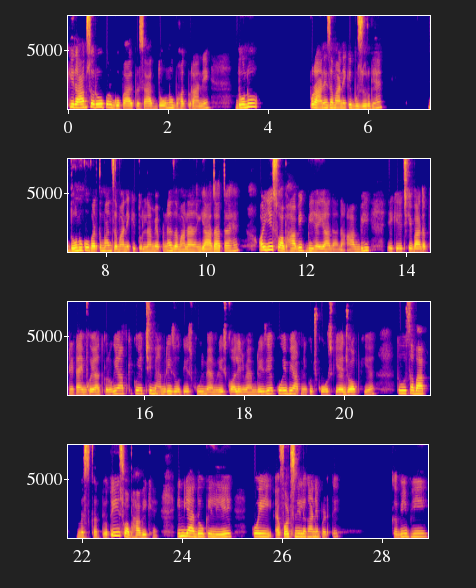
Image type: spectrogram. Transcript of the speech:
कि राम स्वरूप और गोपाल प्रसाद दोनों बहुत पुराने, दोनों पुराने ज़माने के बुज़ुर्ग हैं। दोनों को वर्तमान ज़माने की तुलना में अपना ज़माना याद आता है। और ये स्वाभाविक भी है याद आना। आप भी एक एज के बाद अपने टाइम को याद करोगे। आपकी कोई अच्छी मेमोरीज होती है स्कूल मेमोरीज कॉलेज मेमोरीज या कोई भी आपने कुछ कोर्स किया है जॉब किया है तो वो सब आप मिस करते हो। तो ये स्वाभाविक है। इन यादों के लिए कोई एफर्ट्स नहीं लगाने पड़ते। कभी भी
